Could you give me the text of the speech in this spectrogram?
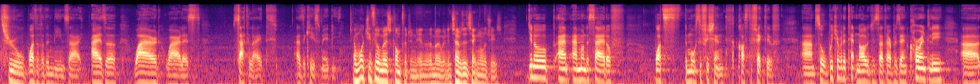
through whatever the means are, either wired, wireless, satellite, as the case may be. And what do you feel most confident in at the moment in terms of the technologies? You know, I'm, I'm on the side of what's the most efficient, cost effective. Um, so whichever the technologies that are present currently, uh,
